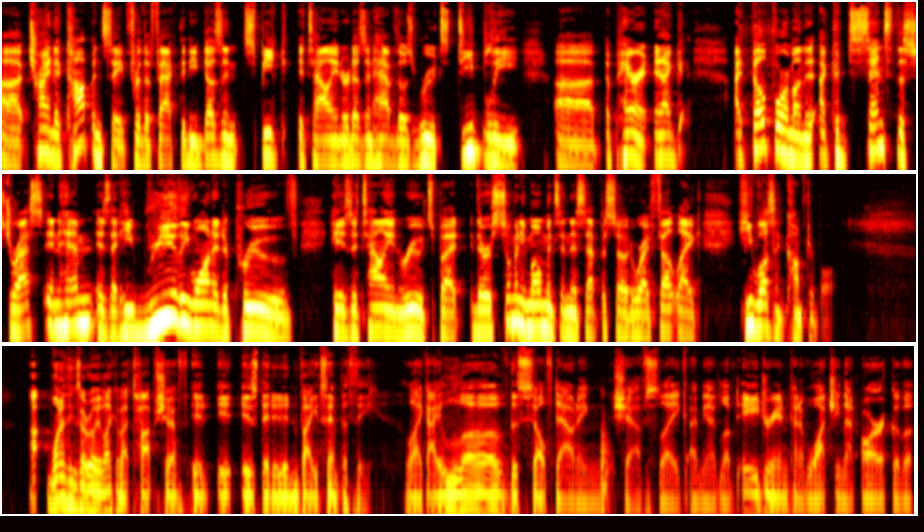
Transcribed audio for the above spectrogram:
uh, trying to compensate for the fact that he doesn't speak Italian or doesn't have those roots deeply uh, apparent. And I, I felt for him on it. I could sense the stress in him is that he really wanted to prove his Italian roots. But there are so many moments in this episode where I felt like he wasn't comfortable. Uh, one of the things I really like about Top Chef it, it, is that it invites empathy. Like I love the self-doubting chefs. Like I mean, I loved Adrian, kind of watching that arc of a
